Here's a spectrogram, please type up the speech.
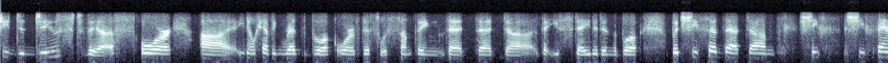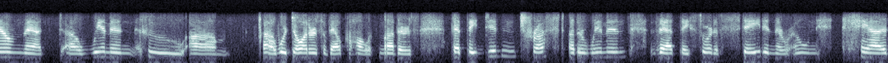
she deduced this or uh, you know, having read the book, or if this was something that that uh, that you stated in the book. But she said that um, she she found that uh, women who um, uh, were daughters of alcoholic mothers, that they didn't trust other women, that they sort of stayed in their own head,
